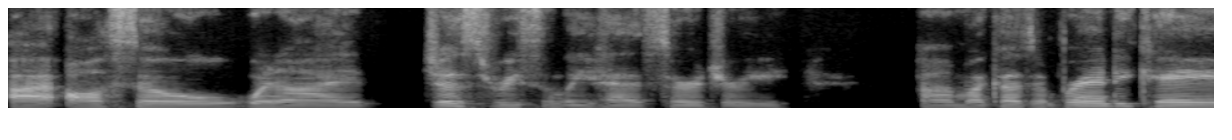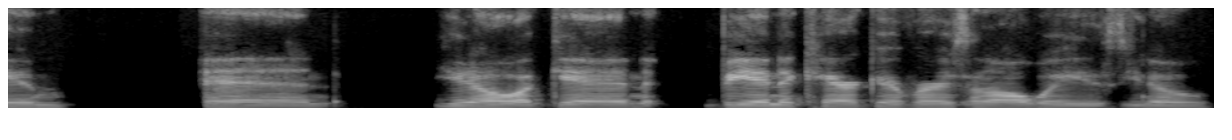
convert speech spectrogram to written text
I also, when I just recently had surgery, uh, my cousin Brandy came, and you know, again, being a caregiver isn't always, you know,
